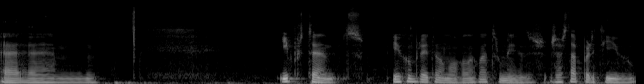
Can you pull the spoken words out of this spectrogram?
Ahm, e portanto, eu comprei o telemóvel há 4 meses, já está partido.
